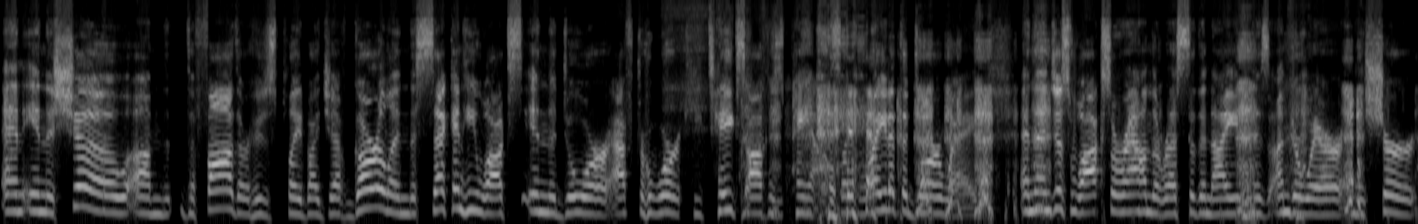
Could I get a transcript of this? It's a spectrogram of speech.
And in the show, um, the father, who's played by Jeff Garlin, the second he walks in the door after work, he takes off his pants, like right at the doorway, and then just walks around the rest of the night in his underwear and his shirt.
